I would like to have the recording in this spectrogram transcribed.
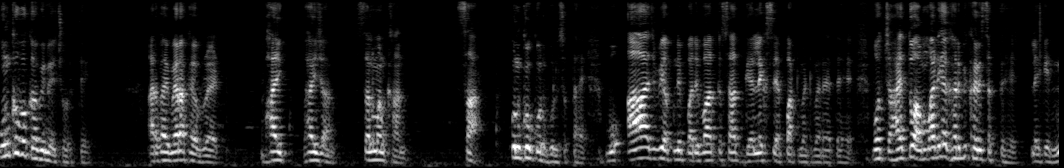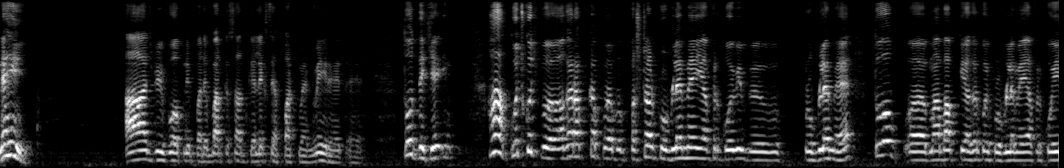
उनको वो कभी नहीं छोड़ते। अरे भाई, मेरा फेवरेट भाई, भाईजान। सलमान खान, सार, उनको कौन भूल सकता है? वो आज भी अपने परिवार के साथ गैलेक्सी अपार्टमेंट में रहते हैं। वो चाहे तो अंबानी का घर भी खरीद सकते हैं, लेकिन नहीं। आज भी वो अपने परिवार के साथ गैलेक्सी अपार्टमेंट में ही रहते हैं। तो देखिए हाँ कुछ कुछ अगर आपका पर्सनल प्रॉब्लम है या फिर कोई भी प्रॉब्लम है तो माँ बाप की अगर कोई प्रॉब्लम है या फिर कोई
